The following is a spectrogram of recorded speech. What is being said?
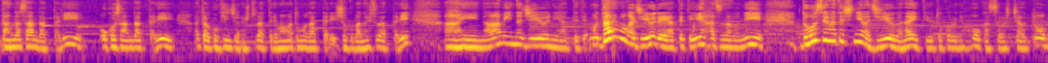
旦那さんだったりお子さんだったりあとはご近所の人だったりママ友だったり職場の人だったりああいいなみんな自由にやっててもう誰もが自由でやってていいはずなのにどうせ私には自由がないっていうところにフォーカスをしちゃうと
